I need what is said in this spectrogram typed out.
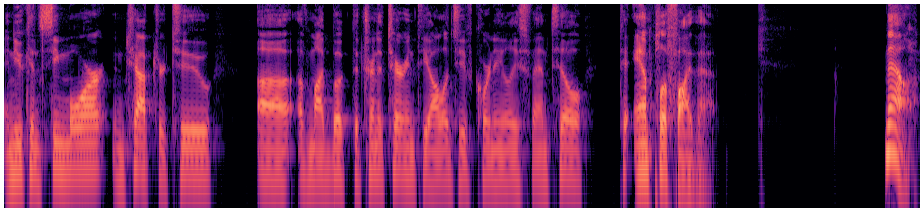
And you can see more in chapter two uh, of my book, The Trinitarian Theology of Cornelius Van Til, to amplify that. Now,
